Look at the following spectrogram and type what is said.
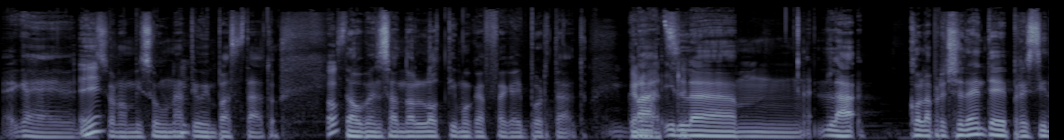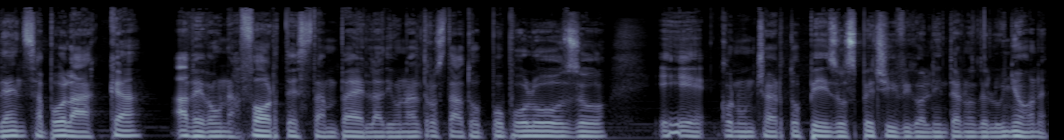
eh, Eh? sono- mi sono un attimo impastato. Oh. Stavo pensando all'ottimo caffè che hai portato. Grazie. Ma il, um, la- con la precedente presidenza polacca aveva una forte stampella di un altro stato popoloso e con un certo peso specifico all'interno dell'Unione,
